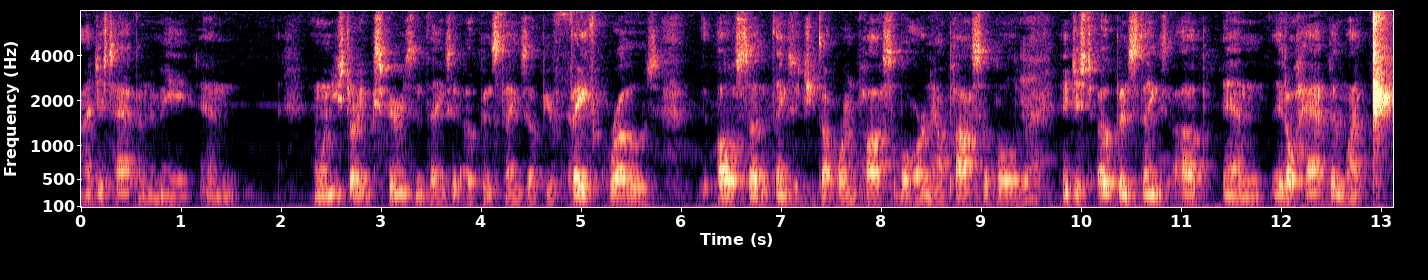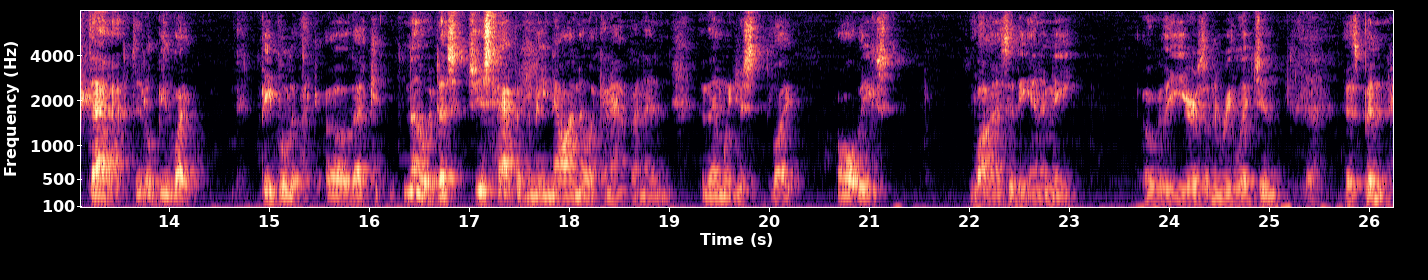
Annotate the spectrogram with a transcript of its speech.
I just happened to me. And and when you start experiencing things, it opens things up. Your faith grows. All of a sudden, things that you thought were impossible are now possible. Yeah. It just opens things up, and it'll happen like that. It'll be like people that like, oh, that can, no, it does just happen to me. Now I know it can happen, and and then we just like all these lies of the enemy over the years in religion Yeah. has been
